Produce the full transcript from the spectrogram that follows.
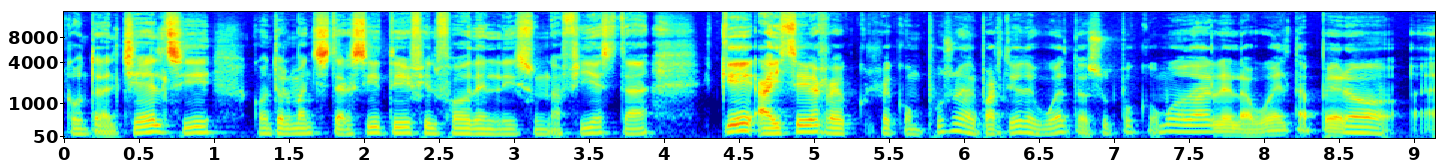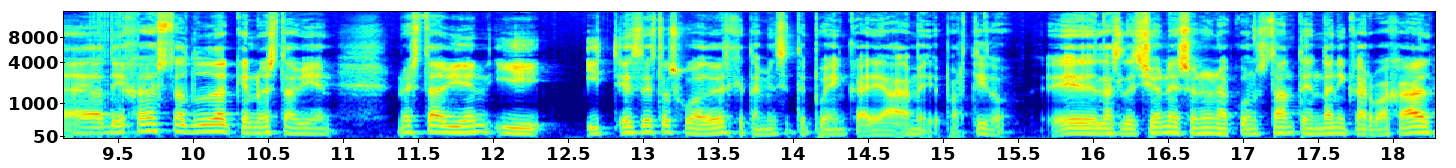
contra el Chelsea, contra el Manchester City, Phil Foden le hizo una fiesta que ahí se recompuso en el partido de vuelta, supo cómo darle la vuelta, pero eh, deja esta duda que no está bien, no está bien y, y, es de estos jugadores que también se te pueden caer a medio partido. Eh, las lesiones son una constante en Dani Carvajal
